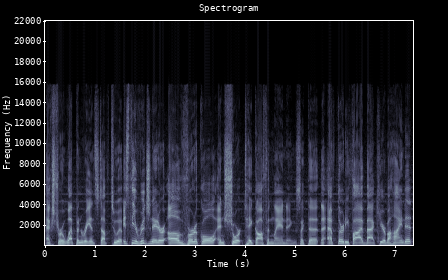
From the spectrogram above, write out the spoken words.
extra weaponry and stuff to it. It's the originator of vertical and short takeoff and landings. Like the, the F 35 back here behind it,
